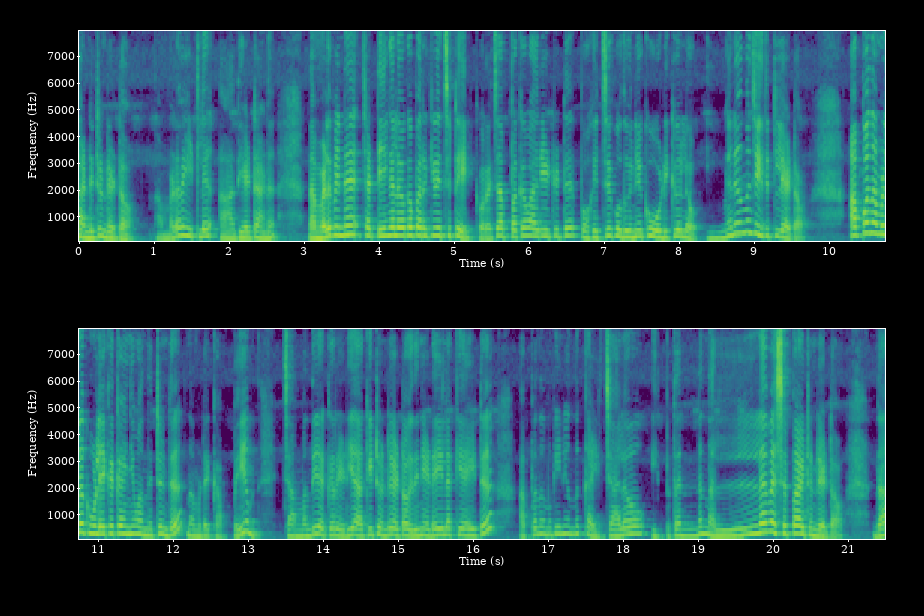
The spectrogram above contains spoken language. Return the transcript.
കണ്ടിട്ടുണ്ട് കേട്ടോ. നമ്മുടെ വീട്ടിൽ ആദ്യമായിട്ടാണ് നമ്മൾ പിന്നെ ചട്ടിയും കലമൊക്കെ പറക്കി വെച്ചിട്ടേ കുറേ ചപ്പൊക്കെ വാരിയിട്ടിട്ട് പുകച്ച് കൊതുവിനെയൊക്കെ ഓടിക്കുമല്ലോ ഇങ്ങനെയൊന്നും ചെയ്തിട്ടില്ല കേട്ടോ. അപ്പോൾ നമ്മൾ കുളിയൊക്കെ കഴിഞ്ഞ് വന്നിട്ടുണ്ട്. നമ്മുടെ കപ്പയും ചമ്മന്തിയൊക്കെ റെഡി ആക്കിയിട്ടുണ്ട് കേട്ടോ. ഇതിനിടയിലൊക്കെ ആയിട്ട്. അപ്പോൾ നമുക്കിനി ഒന്ന് കഴിച്ചാലോ? ഇപ്പം തന്നെ നല്ല വിശപ്പായിട്ടുണ്ട് കേട്ടോ. ദാ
